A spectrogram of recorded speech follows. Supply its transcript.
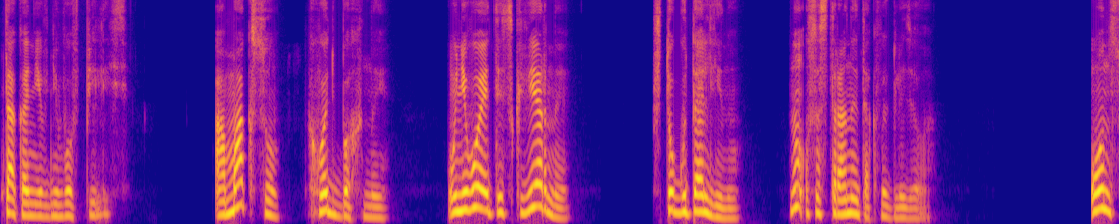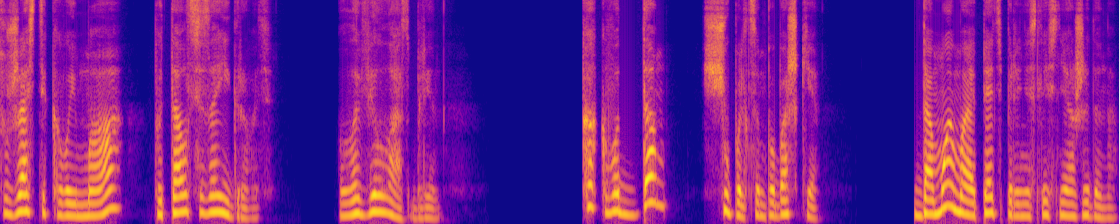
Так они в него впились. А Максу хоть бы хны. У него этой скверны, что гуталину. Ну, со стороны так выглядело. Он с ужастиковой Маа пытался заигрывать. Ловелас, блин. Как вот дам щупальцем по башке. Домой мы опять перенеслись неожиданно.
